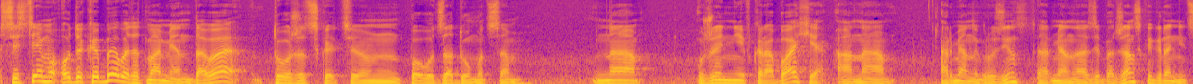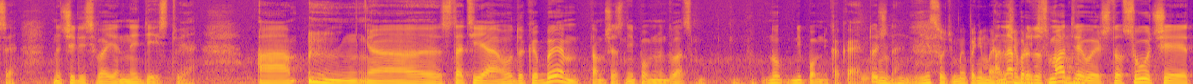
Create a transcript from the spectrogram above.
Система ОДКБ в этот момент дала тоже, так сказать, эм, повод задуматься. На, уже не в Карабахе, а на армяно-азербайджанской границе начались военные действия. А э, статья ОДКБ, там сейчас не помню, 20, ну, не помню какая точно. Не суть, мы понимаем. Она предусматривает, речь. что в случае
